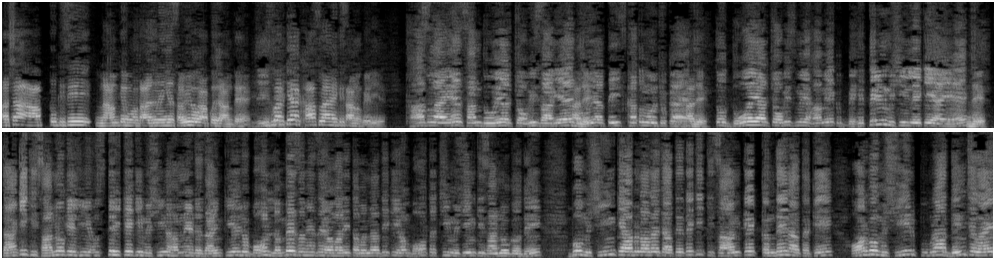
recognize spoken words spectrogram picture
अच्छा आप तो किसी नाम के मोहताज नहीं है सभी लोग आपको जानते हैं। इस बार क्या खास लाए हैं किसानों के लिए? खास लाए हैं सन 2024 आ गया हाँ है जी। 2023 खत्म हो चुका हाँ। है तो 2024 में हम एक बेहतरीन मशीन लेके आए हैं ताकि किसानों के लिए उस तरीके की मशीन हमने डिज़ाइन की है जो बहुत लंबे समय से हमारी तमन्ना थी कि हम बहुत अच्छी मशीन किसानों को दें। वो मशीन क्या बनाना चाहते थे कि किसान के कंधे ना थके और वो मशीन पूरा दिन चलाए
